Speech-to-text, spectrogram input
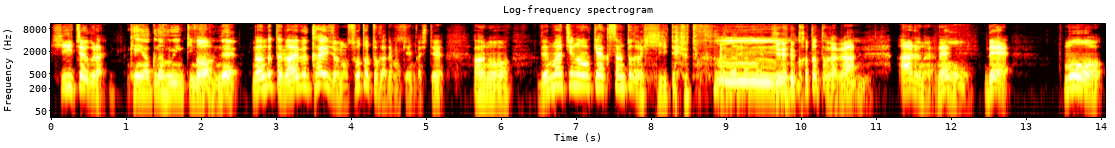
引いちゃうぐらい。険悪な雰囲気になるね。なんだったらライブ会場の外とかでも喧嘩してあの出待ちのお客さんとかが引いてるとかいうこととかがあるのよね。でも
